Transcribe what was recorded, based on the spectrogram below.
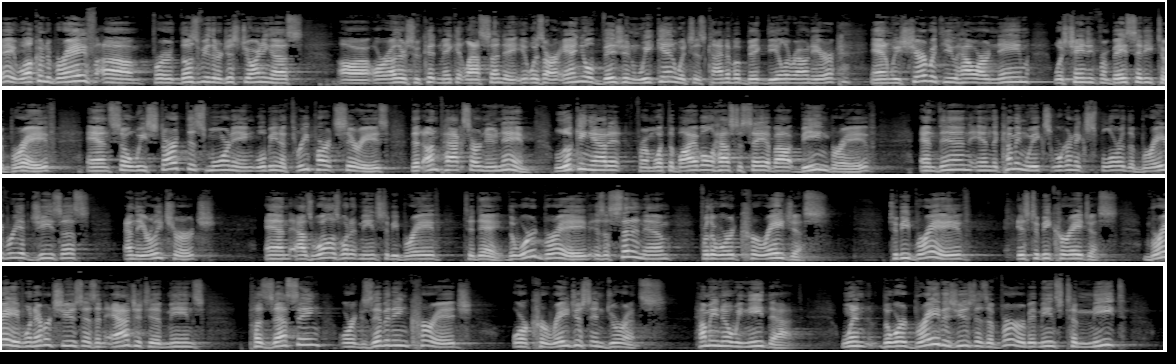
Hey, welcome to Brave. Um, for those of you that are just joining us, uh, or others who couldn't make it last Sunday, it was our annual Vision Weekend, which is kind of a big deal around here. And we shared with you how our name was changing from Bay City to Brave. And so we start this morning, we'll be in a three part series that unpacks our new name, looking at it from what the Bible has to say about being brave and then in the coming weeks, we're going to explore the bravery of Jesus and the early church, and as well as what it means to be brave today. The word brave is a synonym for the word courageous. To be brave is to be courageous. Brave, whenever it's used as an adjective, means possessing or exhibiting courage or courageous endurance. How many know we need that? When the word brave is used as a verb, it means to meet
